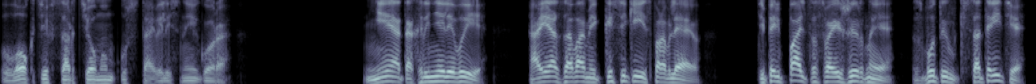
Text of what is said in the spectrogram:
Локтев с Артемом уставились на Егора. «Нет, охренели вы! А я за вами косяки исправляю. Теперь пальцы свои жирные с бутылки сотрите,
